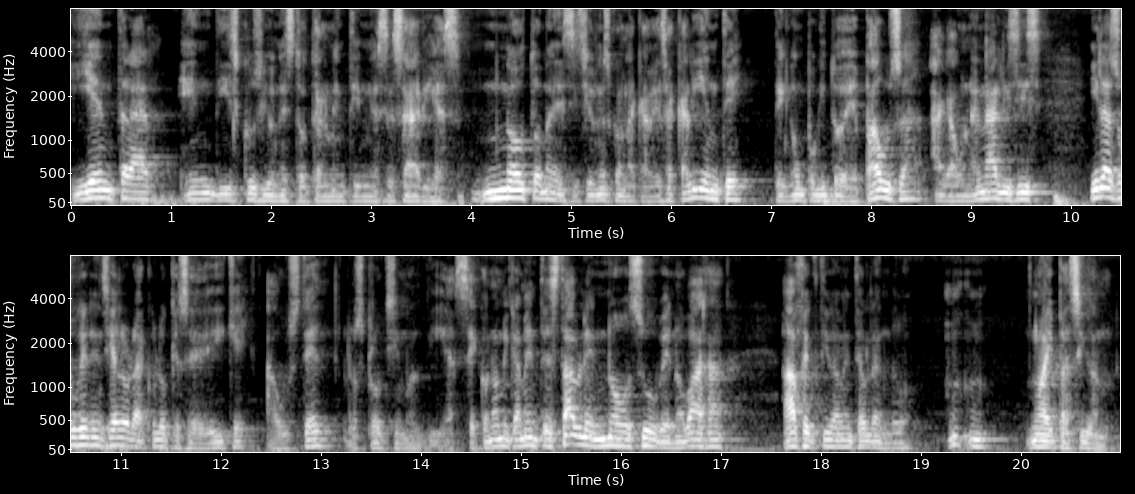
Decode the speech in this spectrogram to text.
y entrar en discusiones totalmente innecesarias. No tome decisiones con la cabeza caliente, tenga un poquito de pausa, haga un análisis y la sugerencia al oráculo que se dedique a usted los próximos días. Económicamente estable, no sube, no baja, afectivamente hablando, no hay pasión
